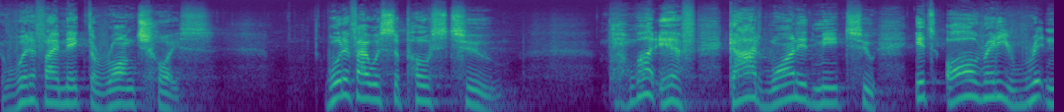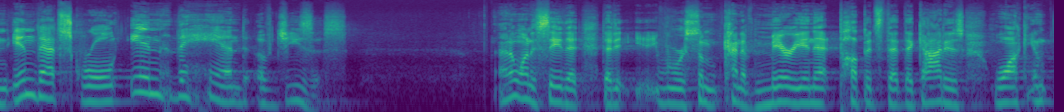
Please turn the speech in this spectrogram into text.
What if I make the wrong choice? What if I was supposed to? What if God wanted me to? It's already written in that scroll in the hand of Jesus. I don't want to say that, that it, it were some kind of marionette puppets that, that God is walking.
